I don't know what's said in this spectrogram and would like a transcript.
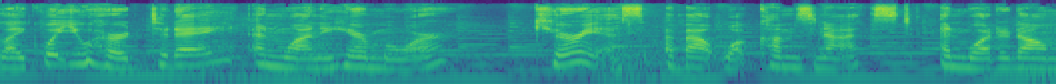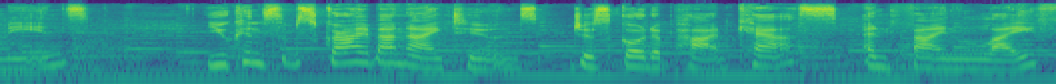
Like what you heard today and want to hear more? Curious about what comes next and what it all means? You can subscribe on iTunes. Just go to podcasts and find Life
